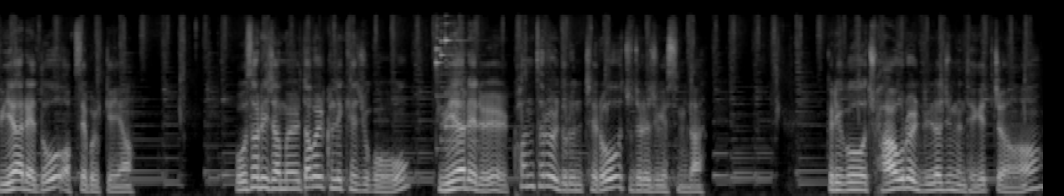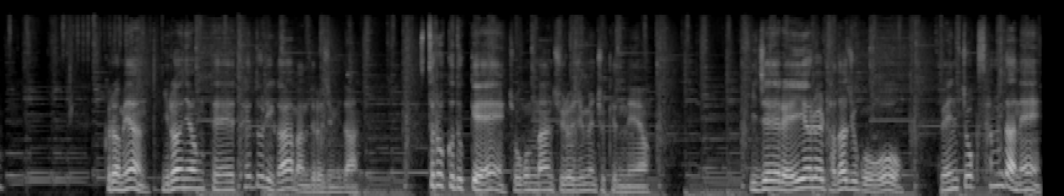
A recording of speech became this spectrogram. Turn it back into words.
위아래도 없애볼게요. 모서리 점을 더블 클릭해주고 위아래를 컨트롤 누른 채로 조절해주겠습니다. 그리고 좌우를 늘려주면 되겠죠. 그러면 이런 형태의 테두리가 만들어집니다. stroke 두께 조금만 줄여주면 좋겠네요. 이제 layer를 닫아주고 왼쪽 상단에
